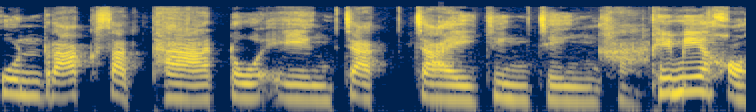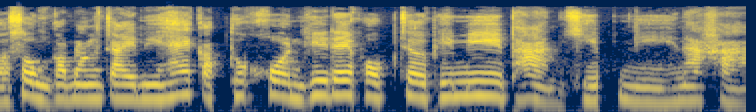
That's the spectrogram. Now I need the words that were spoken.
คุณรักศรัทธาตัวเองจากใจจริง ๆ ค่ะ พี่มี่ขอส่งกำลังใจนี้ให้กับทุกคนที่ได้พบเจอพี่มี่ผ่านคลิปนี้นะคะ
